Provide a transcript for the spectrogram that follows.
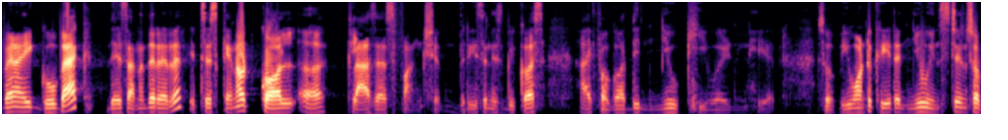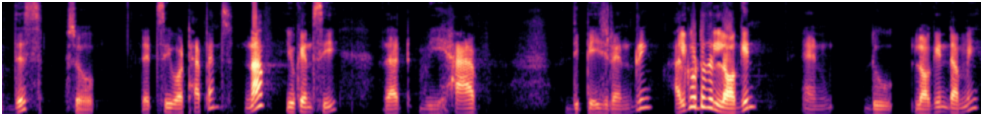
when I go back, there's another error. It says cannot call a class as function. The reason is because I forgot the new keyword in here. So we want to create a new instance of this. So let's see what happens. Now you can see that we have the page rendering. I'll go to the login and do login dummy.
